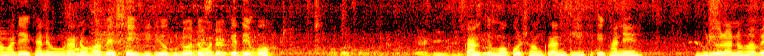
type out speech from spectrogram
আমাদের এখানে ওড়ানো হবে, সেই ভিডিওগুলো তোমাদেরকে দেব। কালকে মকর সংক্রান্তি, এখানে ঘুড়ি ওড়ানো হবে।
